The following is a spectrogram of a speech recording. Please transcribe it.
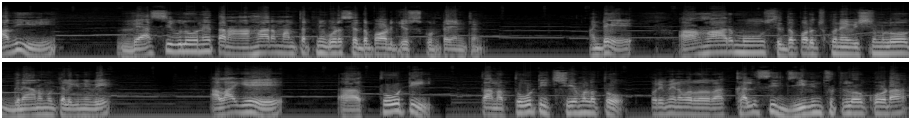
అవి వేసవిలోనే తన ఆహారం అంతటిని కూడా సిద్ధపాటు చేసుకుంటాయంటండి. అంటే ఆహారము సిద్ధపరుచుకునే విషయంలో జ్ఞానము కలిగినవే. అలాగే తోటి తన తోటి చీమలతో ప్రేమైన వారు కలిసి జీవించుటలో కూడా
